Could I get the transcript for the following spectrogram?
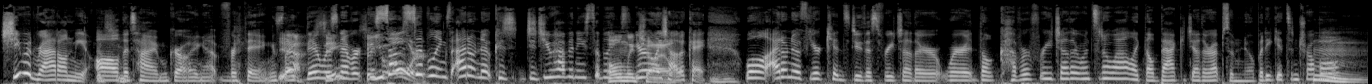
She would rat on me all the time growing up for things. Yeah, like there was see? never So some siblings. I don't know. Because did you have any siblings? Only You're only child. child. Okay. Well, I don't know if your kids do this for each other, where they'll cover for each other once in a while. Like they'll back each other up so nobody gets in trouble. Hmm.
